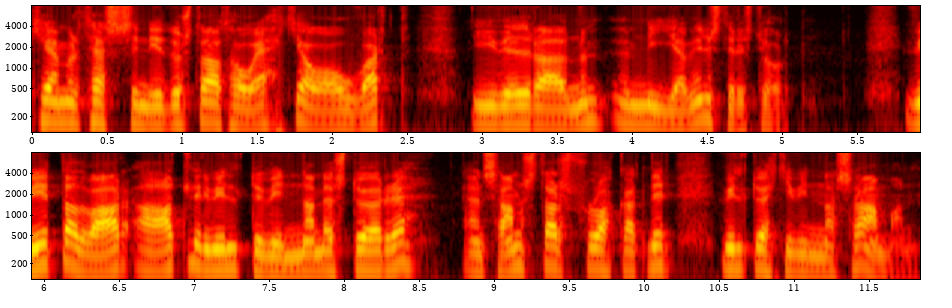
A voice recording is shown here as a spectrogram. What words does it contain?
kemur þessi niðurstöða þó ekki á óvart í viðræðunum um nýja vinstiristjórn. Vitað var að allir vildu vinna með störi en samstarfsflokkarnir vildu ekki vinna saman.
